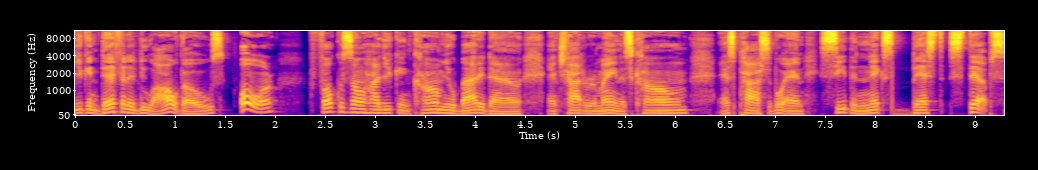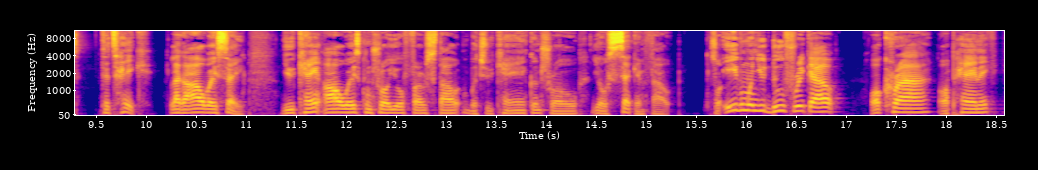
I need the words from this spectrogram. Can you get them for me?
You can definitely do all those or focus on how you can calm your body down and try to remain as calm as possible and see the next best steps to take. Like I always say, you can't always control your first thought, but you can control your second thought. So even when you do freak out, or cry or panic,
